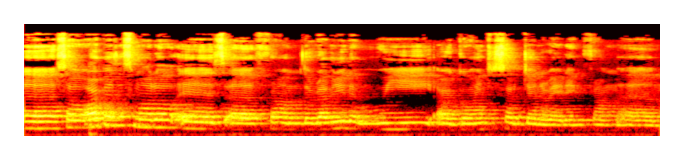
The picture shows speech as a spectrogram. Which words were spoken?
Uh, so our business model is uh, from the revenue that we are going to start generating from um,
